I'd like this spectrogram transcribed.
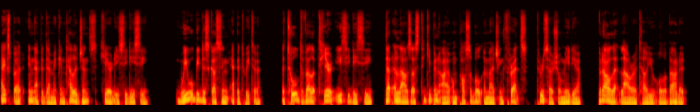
expert in epidemic intelligence here at ECDC. We will be discussing epitweetr, a tool developed here at ECDC that allows us to keep an eye on possible emerging threats through social media. But I'll let Laura tell you all about it.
